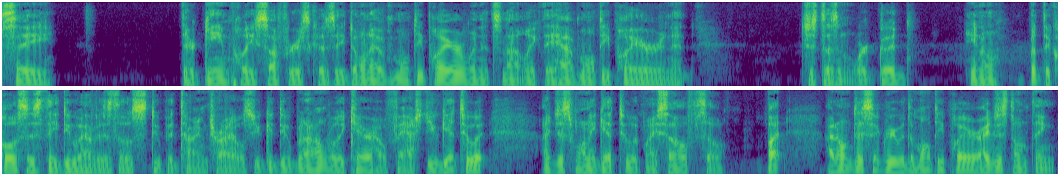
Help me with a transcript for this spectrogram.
say their gameplay suffers because they don't have multiplayer when it's not like they have multiplayer and it just doesn't work good, you know. But the closest they do have is those stupid time trials you could do, but I don't really care how fast you get to it. I just want to get to it myself. So, but I don't disagree with the multiplayer. I just don't think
